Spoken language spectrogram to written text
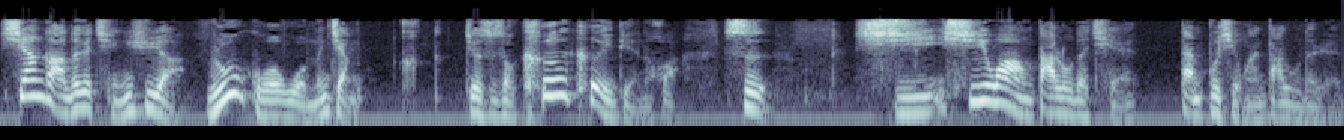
香港这个情绪啊，如果我们讲就是说苛刻一点的话，是希希望大陆的钱，但不喜欢大陆的人。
